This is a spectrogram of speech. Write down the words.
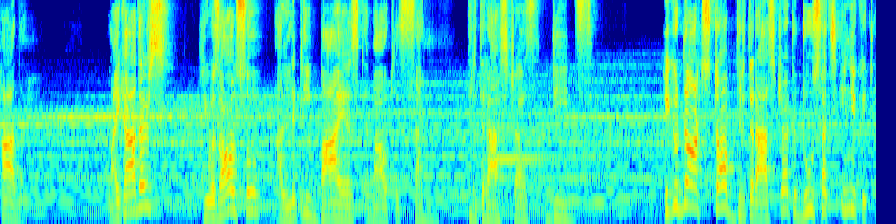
father. Like others, he was also a little biased about his son, Dhritarashtra's deeds. He could not stop Dhritarashtra to do such iniquity,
